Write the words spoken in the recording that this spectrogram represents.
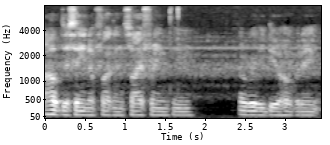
I hope this ain't a fucking Psy-Frame thing. I really do hope it ain't.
